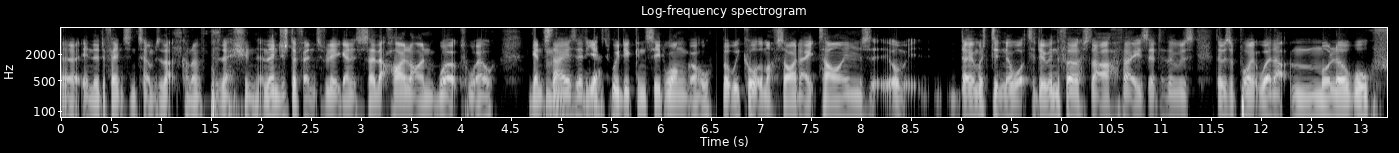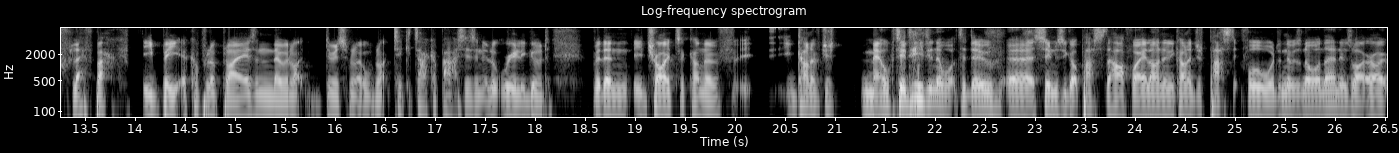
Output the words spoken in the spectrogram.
uh, in the defense in terms of that kind of possession. And then just defensively again as I say that high line worked well against mm. AZ yes we did concede one goal but we caught them offside eight times. Um, they almost didn't know what to do in the first half AZ there was there was a point where that Møller Wolfe left back he beat a couple of players and they were like doing some like, like tiki taka passes and it looked really good. But then he tried to kind of he kind of just melted. He didn't know what to do uh, as soon as he got past the halfway line, and he kind of just passed it forward, and there was no one there. And he was like, "Right,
